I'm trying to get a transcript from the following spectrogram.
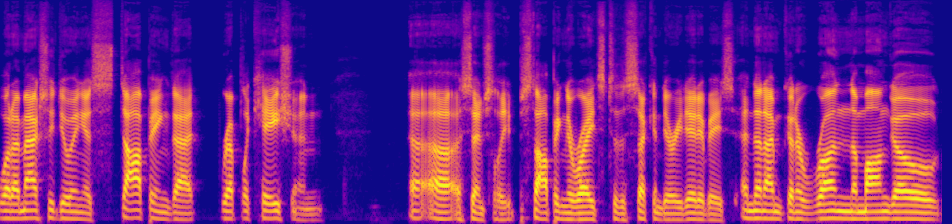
what I'm actually doing is stopping that replication, uh, uh, essentially stopping the writes to the secondary database. And then I'm going to run the Mongo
